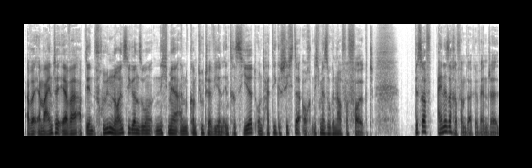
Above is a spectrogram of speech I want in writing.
Aber er meinte, er war ab den frühen 90ern so nicht mehr an Computerviren interessiert und hat die Geschichte auch nicht mehr so genau verfolgt. Bis auf eine Sache vom Dark Avenger,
